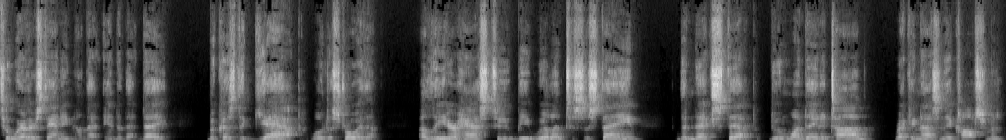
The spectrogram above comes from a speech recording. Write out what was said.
to where they're standing on that end of that day because the gap will destroy them. A leader has to be willing to sustain the next step, doing one day at a time recognizing the accomplishment,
